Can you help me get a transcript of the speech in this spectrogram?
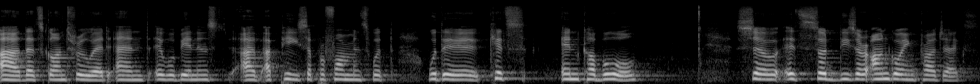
uh, that's gone through it, and it will be an a, piece, a performance with with the kids in Kabul. So it's so these are ongoing projects.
